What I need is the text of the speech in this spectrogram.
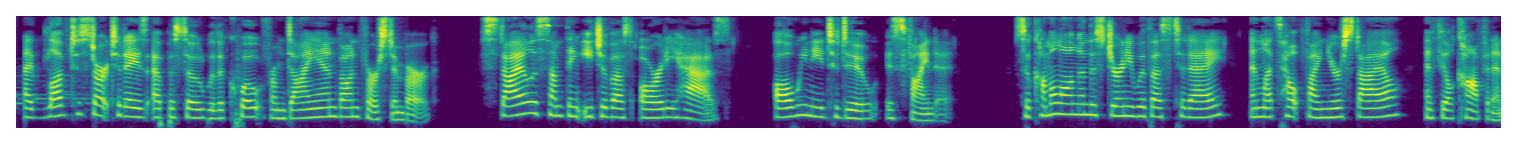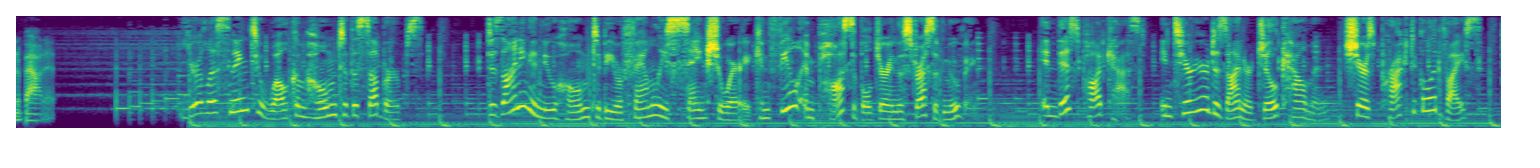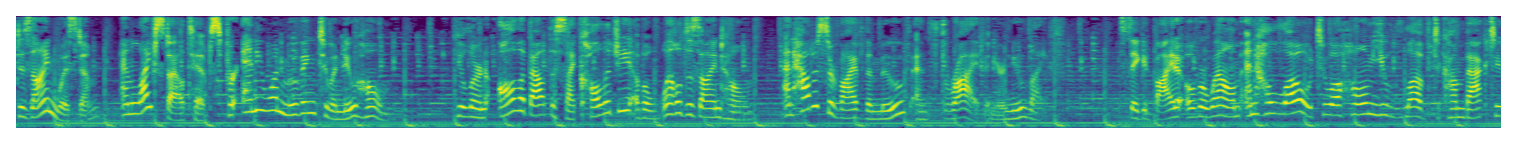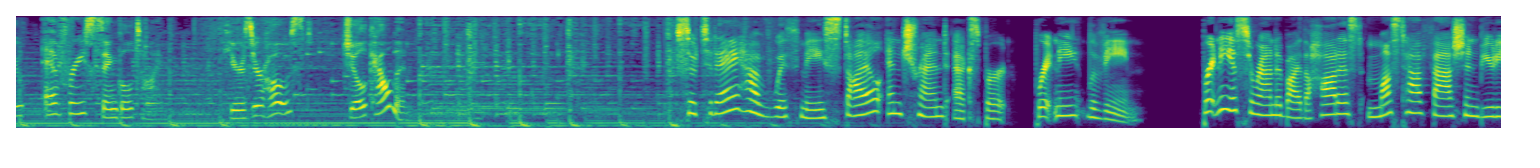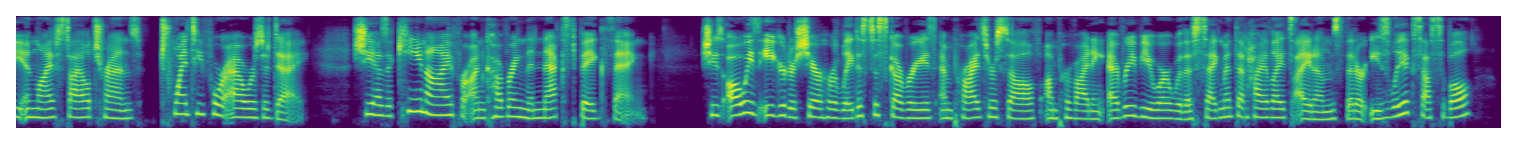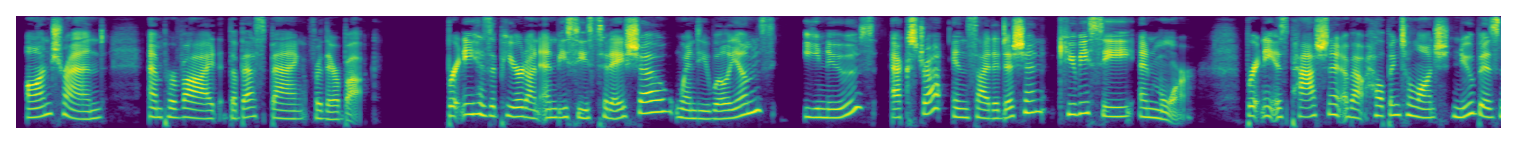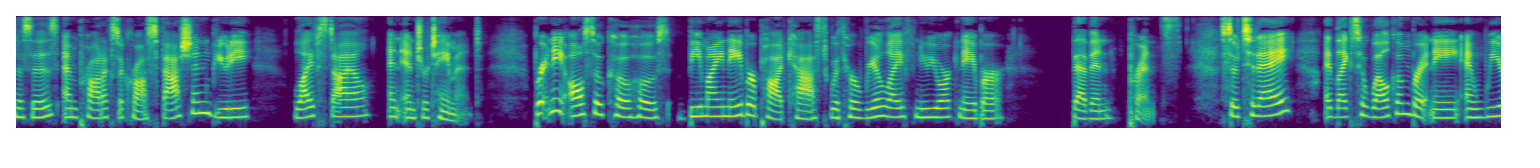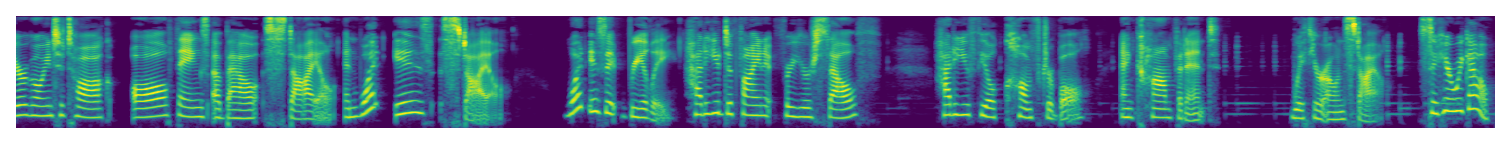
I'd love to start today's episode with a quote from Diane von Furstenberg Style is something each of us already has. All we need to do is find it. So come along on this journey with us today and let's help find your style and feel confident about it. You're listening to Welcome Home to the Suburbs. Designing a new home to be your family's sanctuary can feel impossible during the stress of moving. In this podcast, interior designer Jill Kalman shares practical advice, design wisdom, and lifestyle tips for anyone moving to a new home. You'll learn all about the psychology of a well designed home and how to survive the move and thrive in your new life. Say goodbye to overwhelm and hello to a home you love to come back to every single time. Here's your host, Jill Kalman. So today I have with me style and trend expert Brittney Levine. Brittney is surrounded by the hottest must have fashion, beauty, and lifestyle trends 24 hours a day. She has a keen eye for uncovering the next big thing. She's always eager to share her latest discoveries and prides herself on providing every viewer with a segment that highlights items that are easily accessible, on trend, and provide the best bang for their buck. Brittney has appeared on NBC's Today Show, Wendy Williams, E! News, Extra, Inside Edition, QVC, and more. Brittney is passionate about helping to launch new businesses and products across fashion, beauty, lifestyle, and entertainment. Brittney also co hosts Be My Neighbor podcast with her real life New York neighbor, Bevan Prince. So today, I'd like to welcome Brittney, and we are going to talk all things about style. And what is style? What is it really? How do you define it for yourself? How do you feel comfortable and confident with your own style? So here we go.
